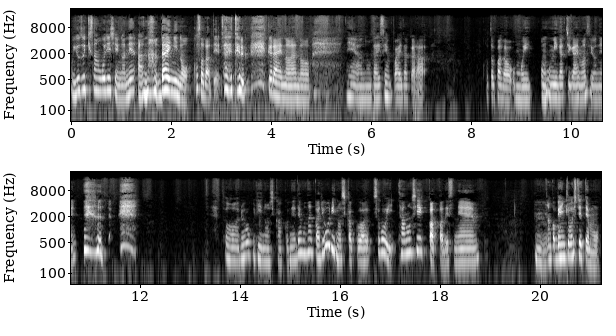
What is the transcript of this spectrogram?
ゆずきさんご自身がね、あの、第二の子育てされてるぐらいの、あの、ね、あの、大先輩だから、言葉が重い、重みが違いますよね。そう、料理の資格ね。でもなんか料理の資格はすごい楽しかったですね。うん、なんか勉強してても、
